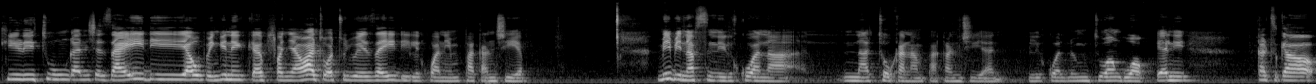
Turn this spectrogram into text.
kilituunganisha zaidi au pengine kikafanya watu watujue zaidi ilikuwa ni mpaka njia. Mi binafsi nilikuwa na natoka na mpaka njia ilikuwa ni mtu wangu wa yani katika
